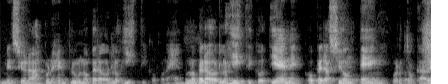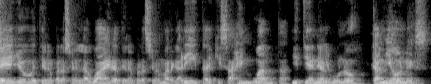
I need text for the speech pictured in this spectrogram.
mencionabas, por ejemplo, un operador logístico, por ejemplo. Un operador logístico tiene operación en Puerto Cabello, tiene operación en La Guaira, tiene operación en Margarita y quizás en Guanta, y tiene algunos camiones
